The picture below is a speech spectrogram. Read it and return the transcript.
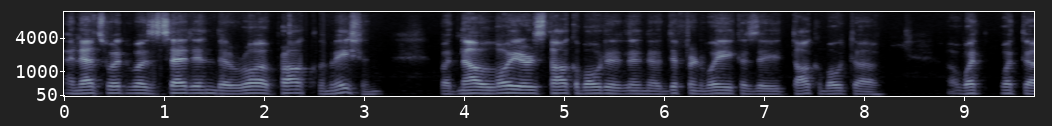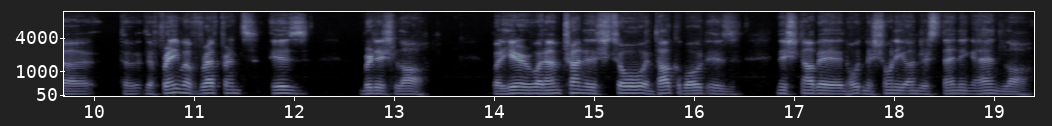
And that's what was said in the Royal Proclamation. But now lawyers talk about it in a different way because they talk about uh, what what the, the the frame of reference is British law. But here, what I'm trying to show and talk about is Anishinaabe and Haudenosaunee understanding and law.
